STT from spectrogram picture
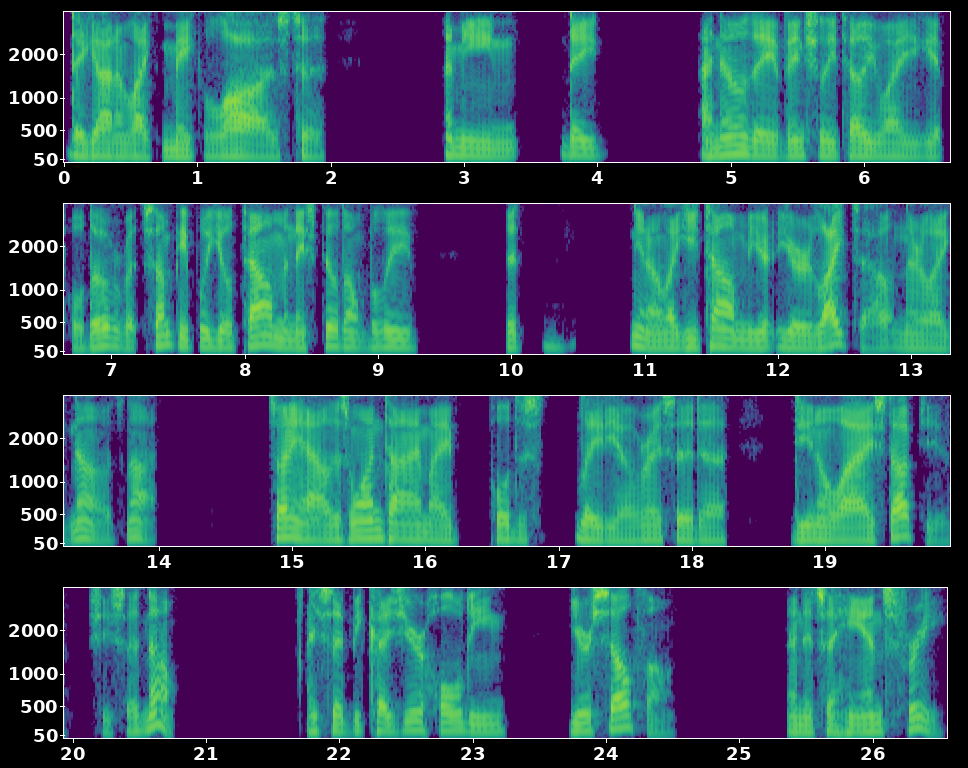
they got to like make laws to. I mean, they. I know they eventually tell you why you get pulled over, but some people you'll tell them and they still don't believe that. You know, like you tell them your your lights out, and they're like, "No, it's not." So anyhow, this one time I pulled this lady over. I said, uh, "Do you know why I stopped you?" She said, "No." I said, "Because you're holding your cell phone, and it's a hands free.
